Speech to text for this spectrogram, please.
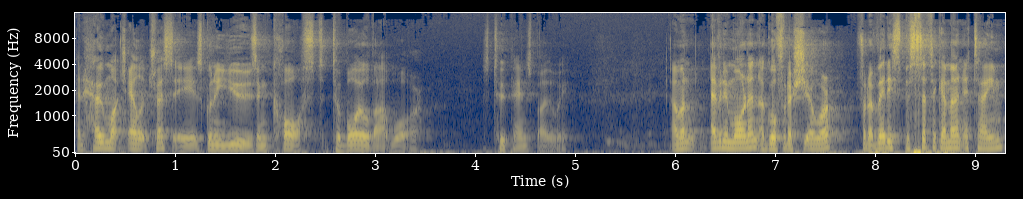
and how much electricity it's going to use and cost to boil that water. It's two pence, by the way. And when, every morning I go for a shower for a very specific amount of time,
